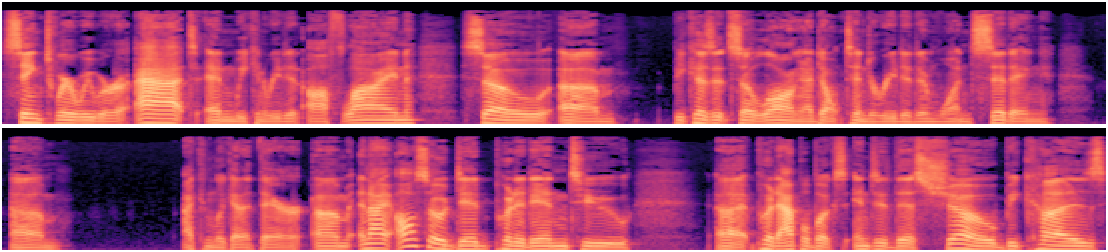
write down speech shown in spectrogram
synced where we were at, and we can read it offline. So, um, because it's so long, I don't tend to read it in one sitting. Um, I can look at it there. Um, and I also did put it into uh, put Apple Books into this show because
